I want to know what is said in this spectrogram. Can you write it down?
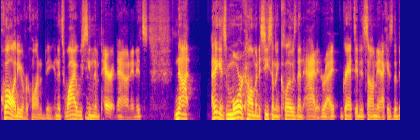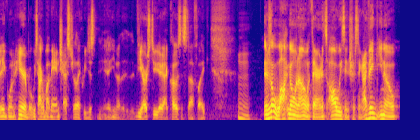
quality over quantity. And it's why we've seen Mhm. them pare it down. And it's not I think it's more common to see something closed than added, right? Granted, Insomniac is the big one here, but we talk about Manchester, like we just, uh, you know, the VR studio got closed and stuff. Like, Mhm. there's a lot going on with there, and it's always interesting. I think, you know,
